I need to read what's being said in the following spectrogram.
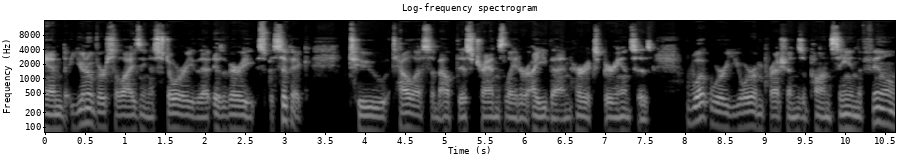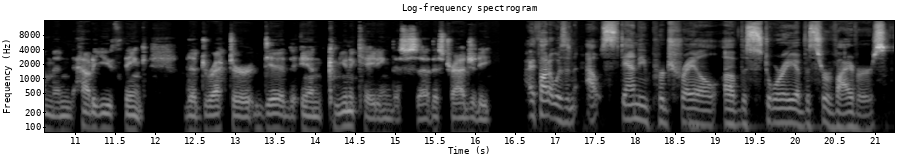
and universalizing a story that is very specific to tell us about this translator, Aida, and her experiences. What were your impressions upon seeing the film, and how do you think the director did in communicating this uh, this tragedy? I thought it was an outstanding portrayal of the story of the survivors.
